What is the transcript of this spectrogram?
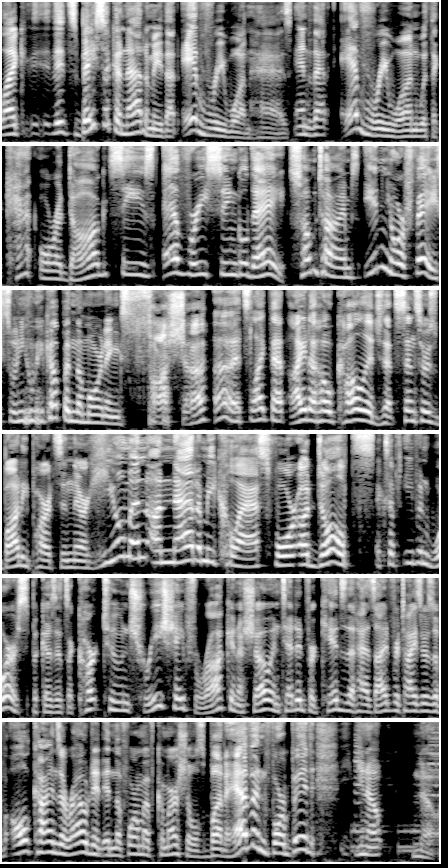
Like, it's basic anatomy that everyone has, and that everyone with a cat or a dog sees every single day. Sometimes in your face when you wake up in the morning, Sasha. Uh, it's like that Idaho college that censors body parts in their human anatomy class for adults. Except even worse, because it's a cartoon tree shaped rock in a show intended for kids that has advertisers of all kinds around it in the form of commercials. But heaven forbid, you know, no.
